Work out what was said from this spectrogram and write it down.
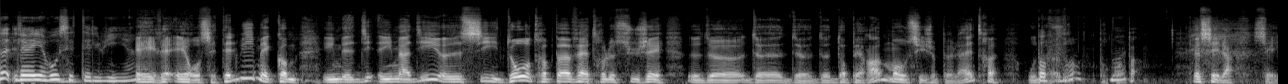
le héros, c'était lui. Hein? Et le héros, c'était lui, mais comme il m'a dit, il m'a dit euh, si d'autres peuvent être le sujet d'opéra, de, de, de, moi aussi je peux l'être, ou d'œuvre, pourquoi pas. C'est là, c'est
